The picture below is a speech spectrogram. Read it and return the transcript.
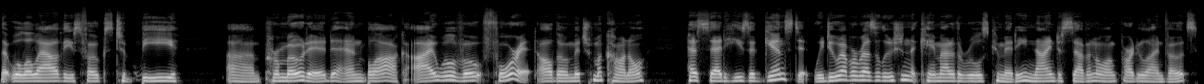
that will allow these folks to be um, promoted and block, I will vote for it. Although Mitch McConnell has said he's against it. We do have a resolution that came out of the Rules Committee, nine to seven along party line votes,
